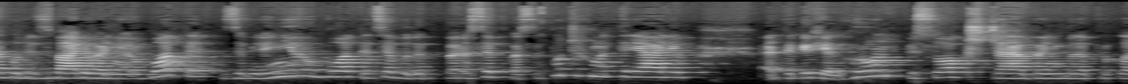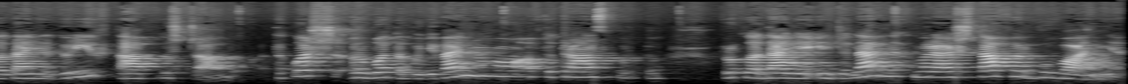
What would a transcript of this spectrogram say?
Це будуть зварювальні роботи, земляні роботи, це буде пересипка сипучих матеріалів, е, таких як ґрунт, пісок, щебень, буде прокладання доріг та площадок. Також робота будівельного автотранспорту, прокладання інженерних мереж та фарбування.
